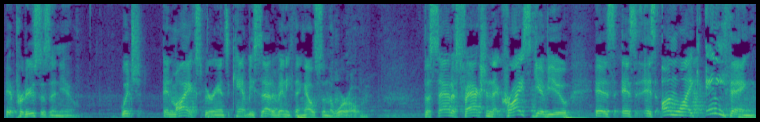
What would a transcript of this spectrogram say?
it produces in you. Which, in my experience, it can't be said of anything else in the world. The satisfaction that Christ give you is, is, is unlike anything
